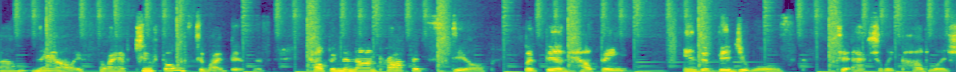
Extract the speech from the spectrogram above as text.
um, now. Is so I have two folds to my business: helping the nonprofits still, but then helping individuals to actually publish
